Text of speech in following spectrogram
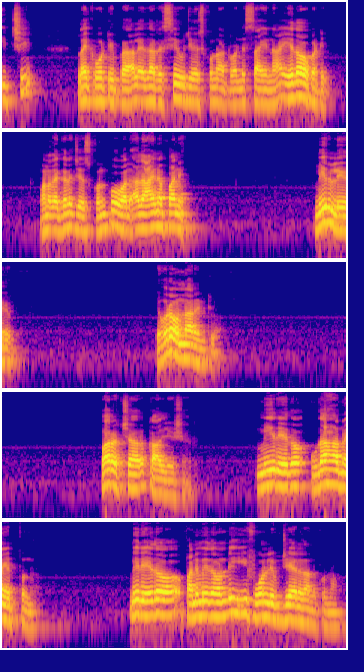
ఇచ్చి లైక్ ఓటీపీ లేదా రిసీవ్ చేసుకున్నటువంటి సైనా ఏదో ఒకటి మన దగ్గర చేసుకొని పోవాలి. అది ఆయన పని. మీరు లేరు. ఎవరో ఉన్నారు ఇంట్లో. వారు వచ్చారు కాల్ చేశారు. మీరేదో ఉదాహరణ చెప్తున్నా. మీరు ఏదో పని మీద ఉండి ఈ ఫోన్ లిఫ్ట్ చేయలేదు అనుకుందాం.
